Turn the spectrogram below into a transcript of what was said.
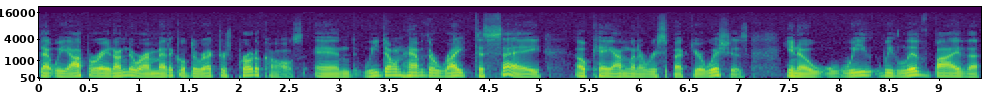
that we operate under our medical director's protocols, and we don't have the right to say, "Okay, I'm going to respect your wishes." You know, we we live by the,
